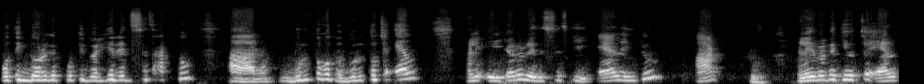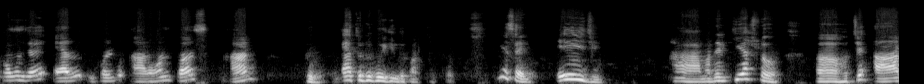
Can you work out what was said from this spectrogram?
প্রতীক দৈর্ঘ্যে প্রতি দৈর্ঘ্যের রেজিস্ট্যান্স আর টু আর দূরত্ব কত? দূরত্ব হচ্ছে এল তাহলে এইটারও রেজিস্ট্যান্স কি? এল ইন্টু আর টু তাহলে এবারকে কি হচ্ছে? এল কমন যায় L equal to R one plus R two এতটুকুই কিন্তু পার্থক্য। ঠিক আছে? এই যে আমাদের কি আসলো? হচ্ছে আর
